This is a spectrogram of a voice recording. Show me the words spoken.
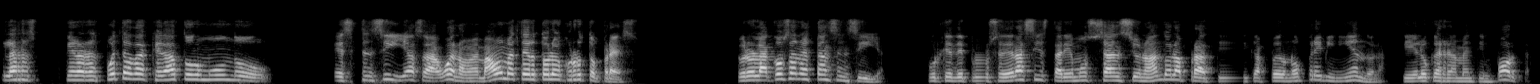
que la respuesta que da todo el mundo es sencilla. O sea, bueno, vamos a meter todos los corruptos presos. Pero la cosa no es tan sencilla porque de proceder así estaríamos sancionando la práctica, pero no previniéndola, que es lo que realmente importa.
